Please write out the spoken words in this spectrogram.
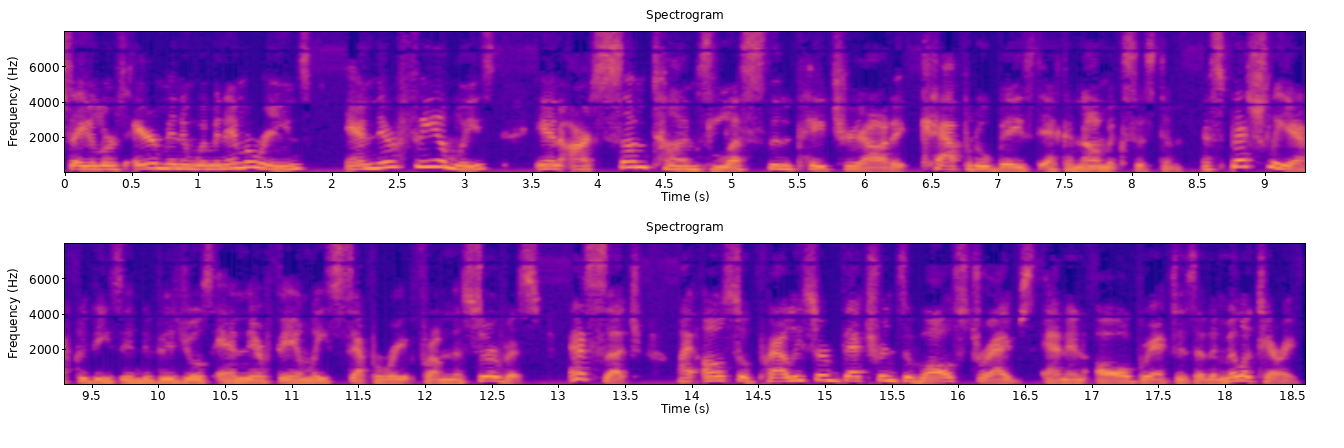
sailors, airmen and women, and Marines and their families in our sometimes less than patriotic capital based economic system, especially after these individuals and their families separate from the service. As such, I also proudly serve veterans of all stripes and in all branches of the military.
